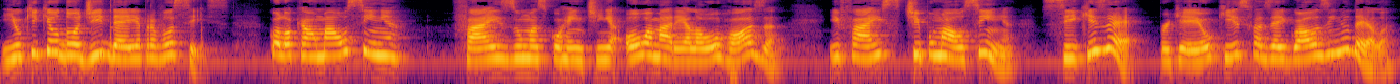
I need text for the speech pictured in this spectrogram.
E o que, que eu dou de ideia para vocês? Colocar uma alcinha. Faz umas correntinhas ou amarela ou rosa e faz tipo uma alcinha, se quiser, porque eu quis fazer igualzinho dela.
